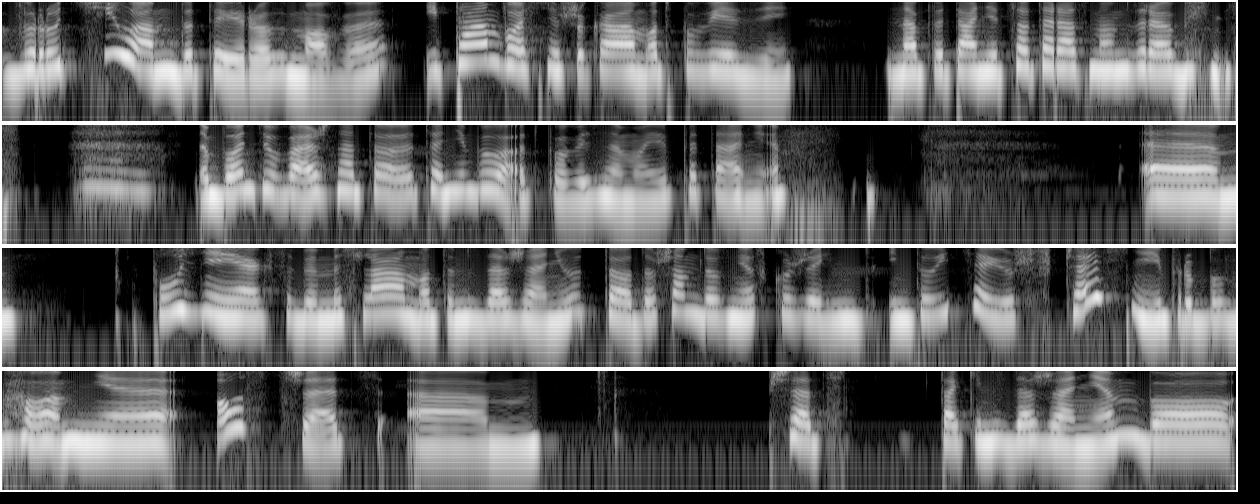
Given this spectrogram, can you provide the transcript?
wróciłam do tej rozmowy i tam właśnie szukałam odpowiedzi na pytanie, co teraz mam zrobić. Bądź uważna, to, to nie była odpowiedź na moje pytanie. Um, później, jak sobie myślałam o tym zdarzeniu, to doszłam do wniosku, że intuicja już wcześniej próbowała mnie ostrzec um, przed takim zdarzeniem, bo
